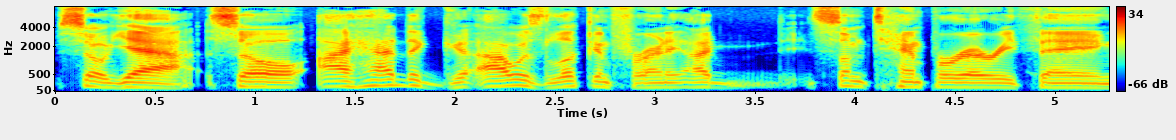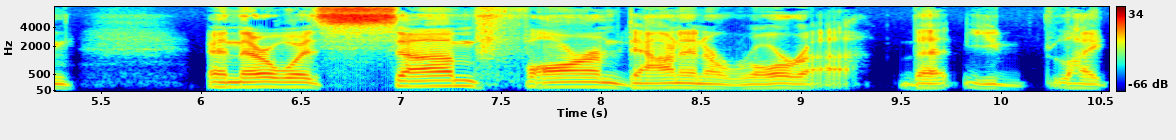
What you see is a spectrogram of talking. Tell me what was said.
so yeah, so I had to go, I was looking for any I some temporary thing and there was some farm down in Aurora that you like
